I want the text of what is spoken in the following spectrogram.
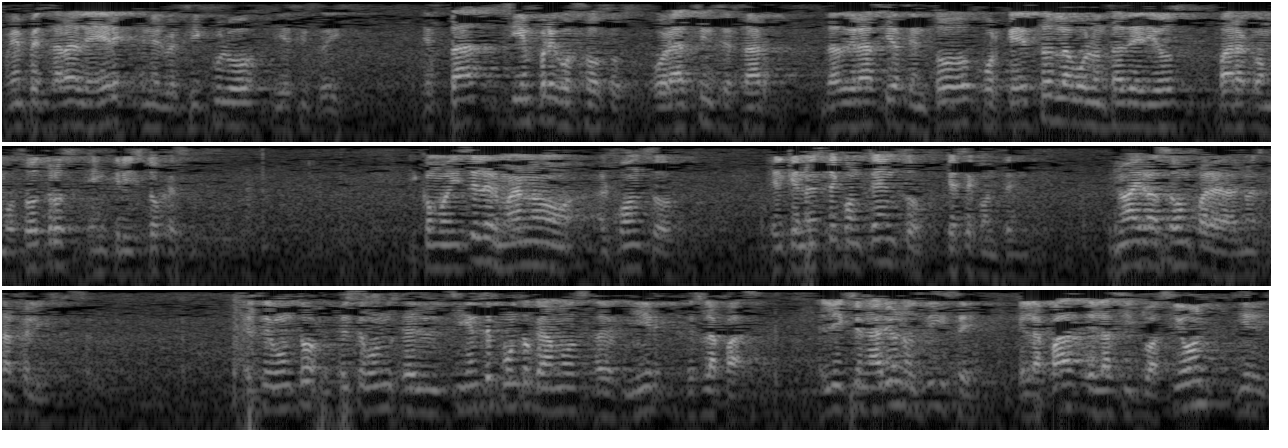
Voy a empezar a leer en el versículo 16. Estad siempre gozosos, orad sin cesar, dad gracias en todo, porque esta es la voluntad de Dios para con vosotros en Cristo Jesús. Y como dice el hermano Alfonso, el que no esté contento, que se contente. No hay razón para no estar felices. El, segundo, el, el siguiente punto que vamos a definir es la paz. El diccionario nos dice que la paz es la situación y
